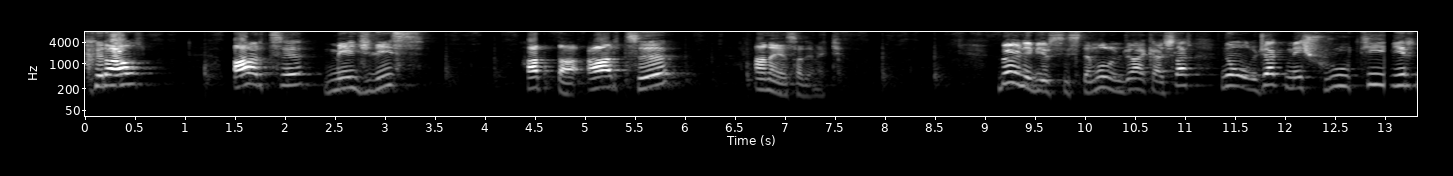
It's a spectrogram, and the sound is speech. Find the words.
Kral artı meclis hatta artı anayasa demek. Böyle bir sistem olunca arkadaşlar ne olacak? Meşruti bir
